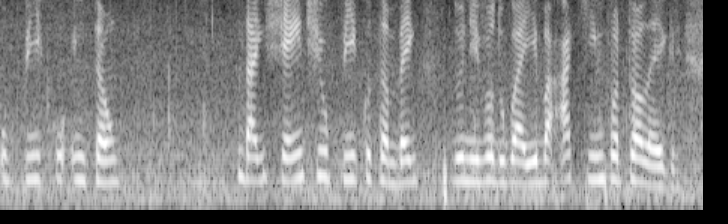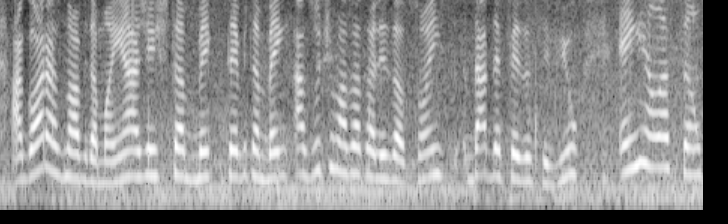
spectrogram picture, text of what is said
o pico, então, da enchente e o pico também do nível do Guaíba aqui em Porto Alegre. Agora às 9 da manhã a gente também teve também as últimas atualizações da Defesa Civil em relação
